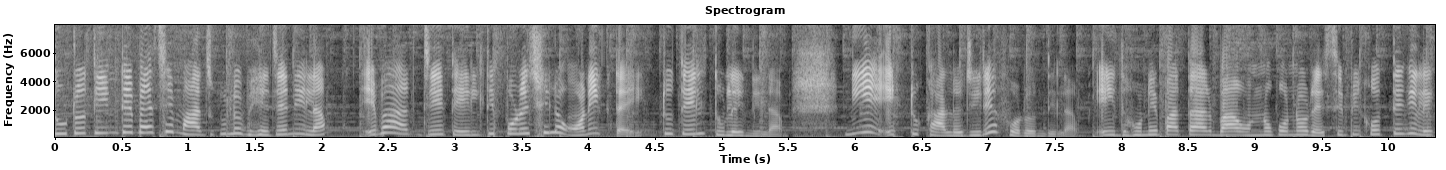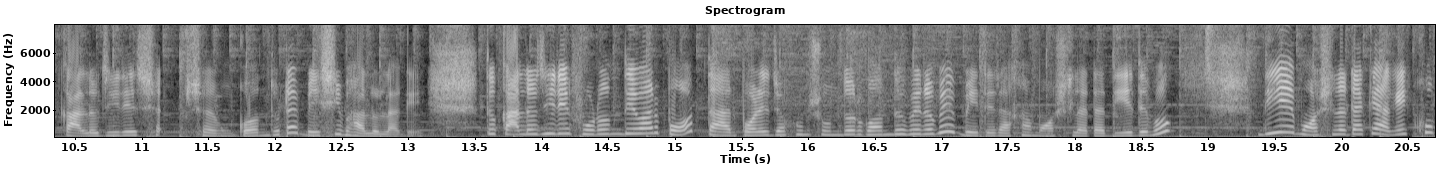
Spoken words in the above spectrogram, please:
দুটো তিনটে ব্যাচে মাছগুলো ভেজে নিলাম, এবার যে তেলটি পড়েছিল অনেকটাই, একটু তেল তুলে নিলাম। নিয়ে একটু কালো জিরে ফোড়ন দিলাম। এই ধনে পাতার বা অন্য কোনো রেসিপি করতে গেলে কালো জিরের গন্ধটা বেশি ভালো লাগে। তো কালো জিরে ফোড়ন দেওয়ার পর তারপরে যখন সুন্দর গন্ধ বেরোবে, বেটে রাখা মশলাটা দিয়ে দেব। দিয়ে মশলাটাকে আগে খুব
